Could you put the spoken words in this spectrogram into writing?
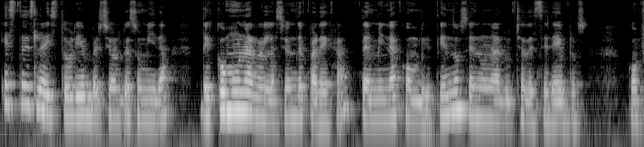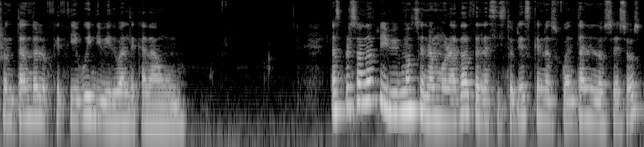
Esta es la historia en versión resumida de cómo una relación de pareja termina convirtiéndose en una lucha de cerebros, confrontando el objetivo individual de cada uno. Las personas vivimos enamoradas de las historias que nos cuentan los sesos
